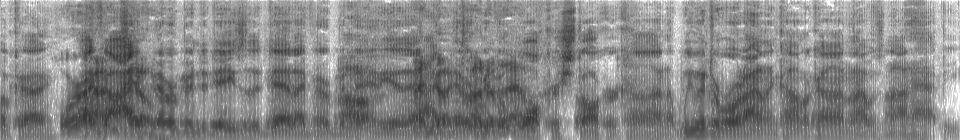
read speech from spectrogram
Okay. Horror I've, Hound's I've dope. never been to Days of the Dead. I've never been Oh, to any of that. been to I've never ton been of to them. Walker Stalker Con. We went to Rhode Island Comic Con and I was not happy.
